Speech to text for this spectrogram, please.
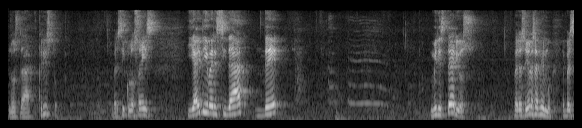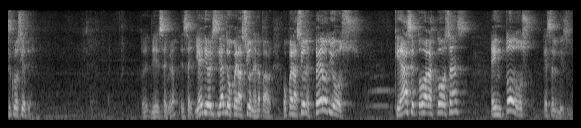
los da Cristo. Versículo 6. Y hay diversidad de ministerios, pero el Señor es el mismo. El versículo 7. 16, ¿verdad? Y hay diversidad de operaciones, la palabra. Operaciones, pero Dios, que hace todas las cosas, en todos es el mismo.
